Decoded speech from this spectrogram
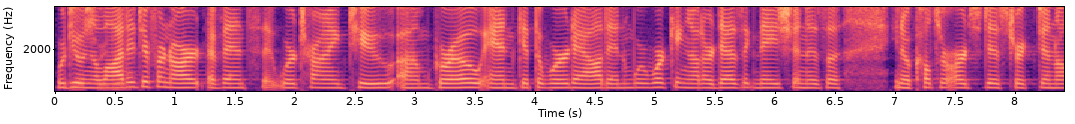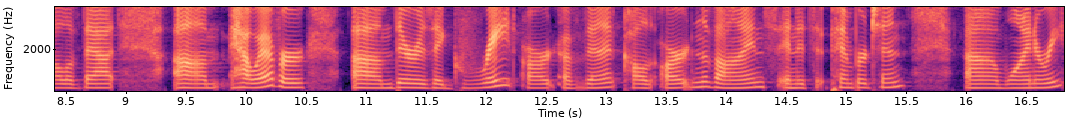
We're doing yes, a lot do. of different art events that we're trying to um, grow and get the word out. And we're working on our designation as a, you know, cultural arts district and all of that. Um, however, um, there is a great art event called Art in the Vines, and it's at Pemberton uh, Winery.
